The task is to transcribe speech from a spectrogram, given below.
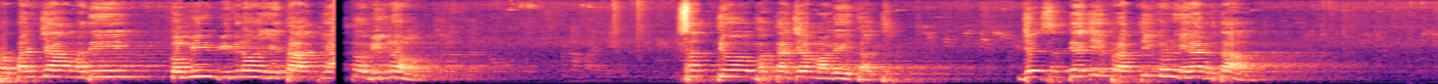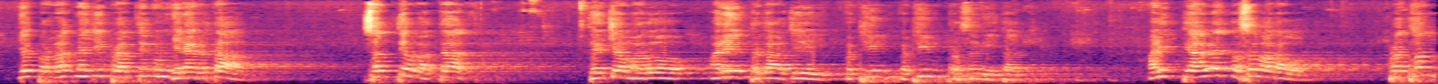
प्रपंचामध्ये कमी विघ्न येतात. विघ्न सत्य भक्ताच्या मागे येतात. जे सत्याची प्राप्ती करून घेण्याकरता जे परमात्म्याची प्राप्ती करून घेण्याकरता सत्य वागतात त्यांच्या माग अनेक प्रकारचे कठीण कठीण प्रसंग येतात. आणि त्यावेळेस कसं वागावं? प्रथम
